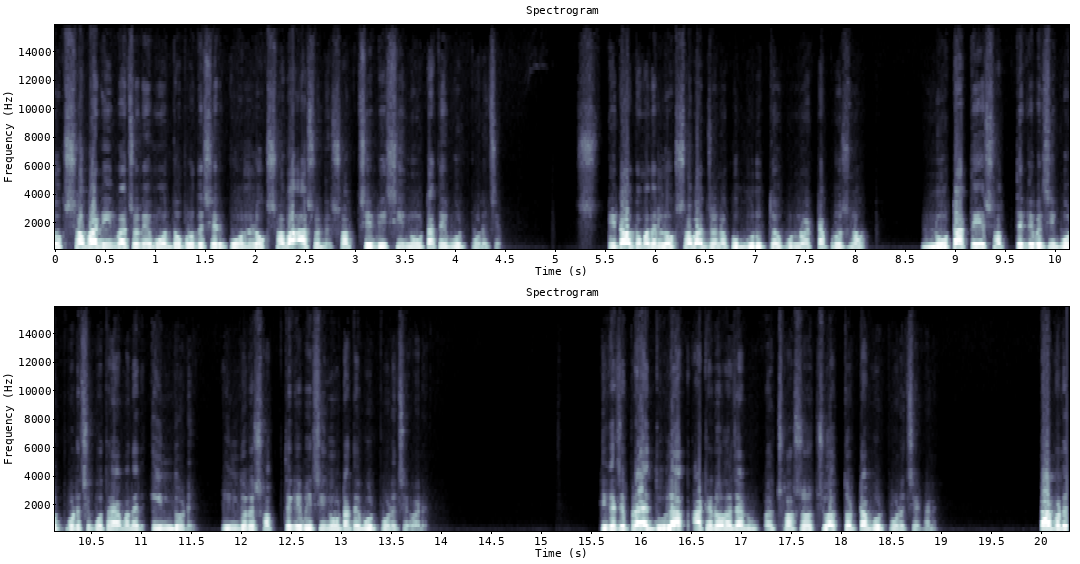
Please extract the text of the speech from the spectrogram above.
লোকসভা নির্বাচনে মধ্যপ্রদেশের কোন লোকসভা আসনে সবচেয়ে বেশি নোটাতে ভোট পড়েছে? এটাও তোমাদের লোকসভার জন্য খুব গুরুত্বপূর্ণ একটা প্রশ্ন। নোটাতে সব থেকে বেশি ভোট পড়েছে কোথায়? আমাদের ইন্দোরে। ইন্দোরে সব থেকে বেশি নোটাতে ভোট পড়েছে এবারে। ঠিক আছে? প্রায় দু লাখ আঠেরো হাজার ছশো চুয়াত্তরটা ভোট পড়েছে এখানে। তারপরে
